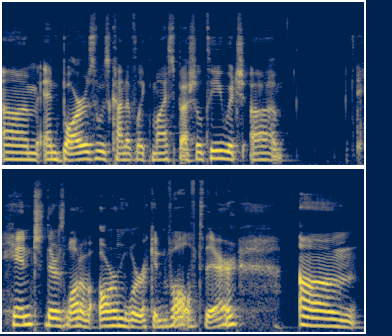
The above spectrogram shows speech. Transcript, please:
um, and bars was kind of like my specialty, which um, hint there's a lot of arm work involved there, um,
